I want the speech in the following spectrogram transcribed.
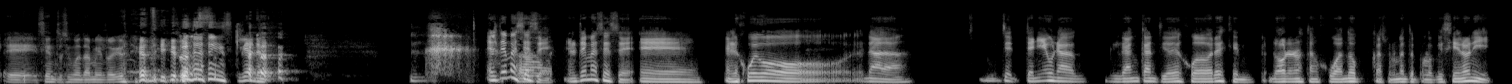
Eh, 150.000 reviews negativas. claro. El tema es Ah, ese, el tema es ese. Eh, el juego, nada, te- tenía una gran cantidad de jugadores que ahora no están jugando casualmente por lo que hicieron y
